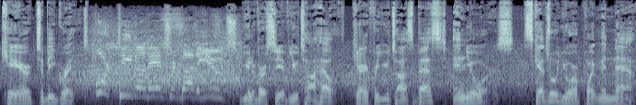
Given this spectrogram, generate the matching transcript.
care to be great. 14 unanswered by the Utes. University of Utah Health, caring for Utah's best and yours. Schedule your appointment now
